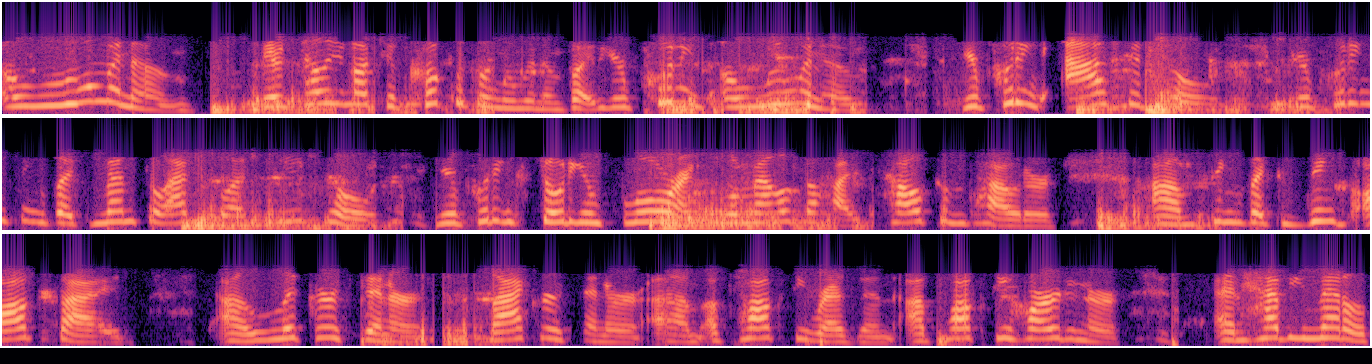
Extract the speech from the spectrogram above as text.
aluminum. They're telling you not to cook with aluminum, but you're putting aluminum. You're putting acetone. You're putting things like menthol ketone. You're putting sodium fluoride, formaldehyde, talcum powder, um, things like zinc oxide uh, liquor thinner, lacquer thinner, um, epoxy resin, epoxy hardener, and heavy metals,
